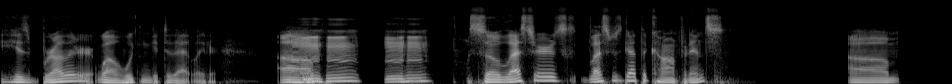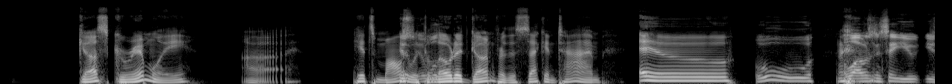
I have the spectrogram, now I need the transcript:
his brother? Well, we can get to that later. Um, mm-hmm. Mm-hmm. so Lester's Lester's got the confidence. Um, Gus Grimly, uh, hits Molly with the well- loaded gun for the second time. Ew. Ooh. Well, I was gonna say you. You.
